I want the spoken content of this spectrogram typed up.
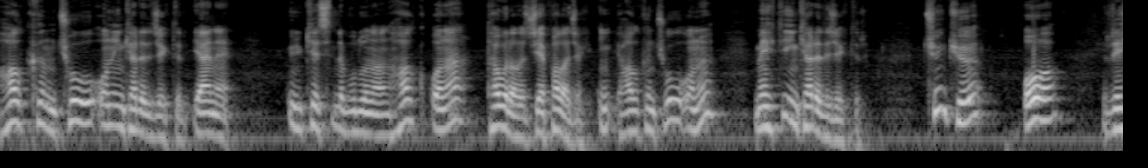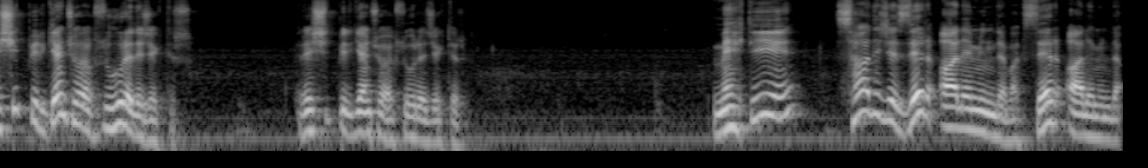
halkın çoğu onu inkar edecektir. Yani ülkesinde bulunan halk ona tavır alacak, cephe alacak. Halkın çoğu onu Mehdi inkar edecektir. Çünkü o reşit bir genç olarak zuhur edecektir. Reşit bir genç olarak zuhur edecektir. Mehdi'yi sadece zer aleminde bak zer aleminde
